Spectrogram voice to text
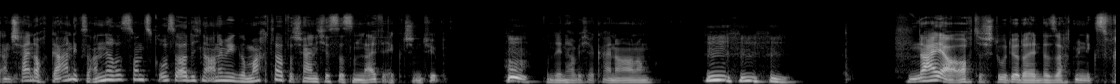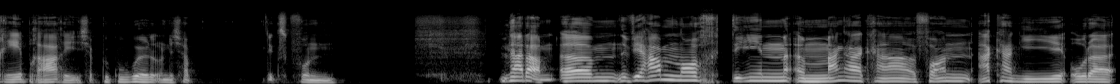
anscheinend auch gar nichts anderes sonst großartig in Anime gemacht hat. Wahrscheinlich ist das ein Live-Action-Typ. Hm. Von denen habe ich ja keine Ahnung. Hm, hm, hm. Naja, auch das Studio dahinter sagt mir nichts. Frebrari. Ich habe gegoogelt und ich habe nichts gefunden. Na dann, ähm, wir haben noch den äh, Mangaka von Akagi oder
